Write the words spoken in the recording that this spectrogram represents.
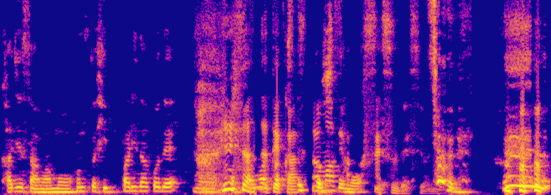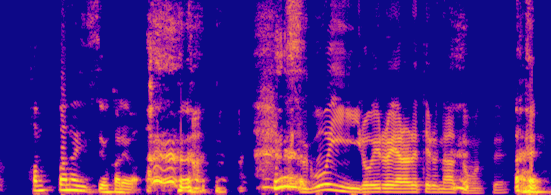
カジさんはもう本当引っ張りだこで、カジさんだってカスタマーサクセスですよね。そうです。半端ないんですよ、彼は。すごいいろいろやられてるなと思って。はい。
